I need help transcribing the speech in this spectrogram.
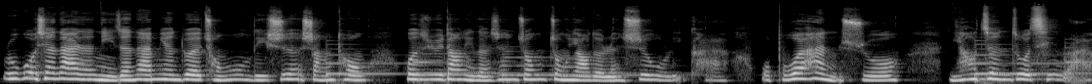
如果现在的你正在面对宠物离世的伤痛，或是遇到你人生中重要的人事物离开，我不会和你说你要振作起来，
